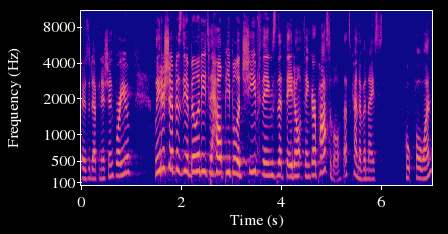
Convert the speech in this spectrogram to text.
There's a definition for you. Leadership is the ability to help people achieve things that they don't think are possible. That's kind of a nice, hopeful one.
